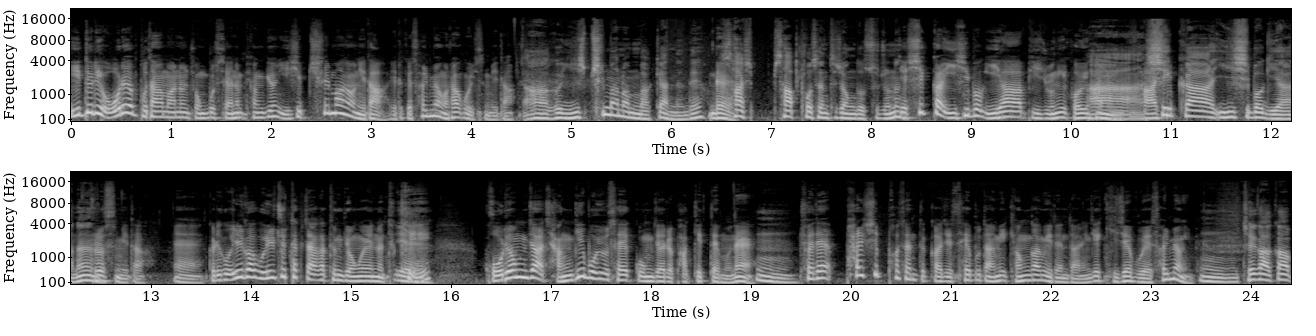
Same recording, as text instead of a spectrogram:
이들이 올해 부담하는 종부세는 평균 27만 원이다 이렇게 설명을 하고 있습니다. 아, 그 27만 원밖에 안 된대요? 네. 44% 정도 수준은? 예, 시가 20억 이하 비중이 거의 한 아, 40... 시가 20억 이하는 그렇습니다. 예. 그리고 1가구 1주택자 같은 경우에는 특히 예. 고령자 장기 보유 세액 공제를 받기 때문에 음. 최대 80%까지 세부담이 경감이 된다는 게 기재부의 설명입니다. 음, 제가 아까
